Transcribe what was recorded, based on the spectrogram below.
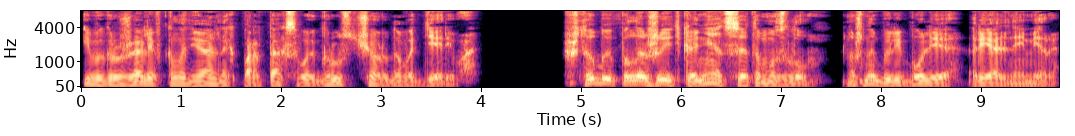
и выгружали в колониальных портах свой груз черного дерева. Чтобы положить конец этому злу, нужны были более реальные меры.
